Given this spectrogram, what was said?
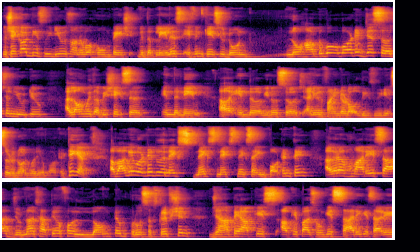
तो check out this videos on our home page with the playlist if in case you don't know how to go about it just search on youtube along with abhishek sir in the name uh, in the you know search and you'll find out all these videos so do not worry about it ठीक है? अब आगे बढ़ते तो next next next next important thing अगर आप हमारे साथ जुड़ना चाहते हो for long term pro subscription जहाँ पे आपके आपके पास होंगे सारे के सारे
